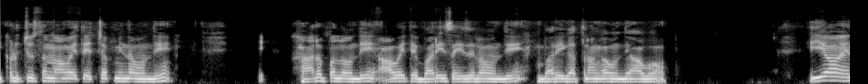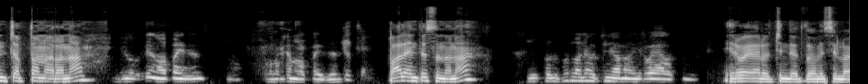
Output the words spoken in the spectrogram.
ఇక్కడ చూస్తున్న ఆవు అయితే హెచ్ఎఫ్ మీద ఉంది. హారపల్లో ఉంది. ఆవు అయితే భారీ సైజులో ఉంది. భారీ గత్రంగా ఉంది ఆవు. ఇయో ఎంత చెప్తున్నారన్నా? పాలు ఎంత ఇస్తుందన్నా? ఇరవై ఆరు వచ్చింది తులసిలో.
